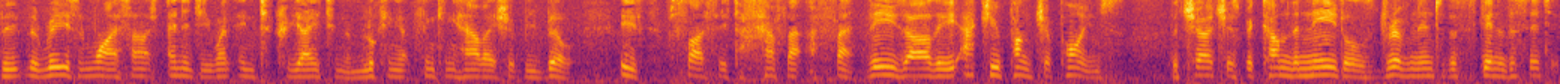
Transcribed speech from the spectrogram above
The, the reason why so much energy went into creating them, looking at thinking how they should be built, is precisely to have that effect. These are the acupuncture points. The churches become the needles driven into the skin of the city.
